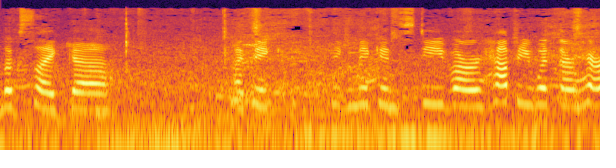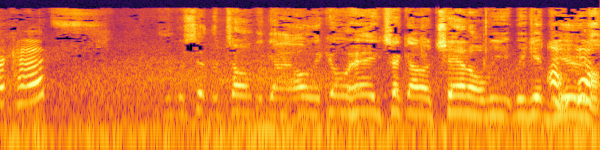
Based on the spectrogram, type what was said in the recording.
Looks like uh, I think I think Nick and Steve are happy with their haircuts. People sitting there telling the guy, "Oh, go ahead, check out our channel. We, we get views." know.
